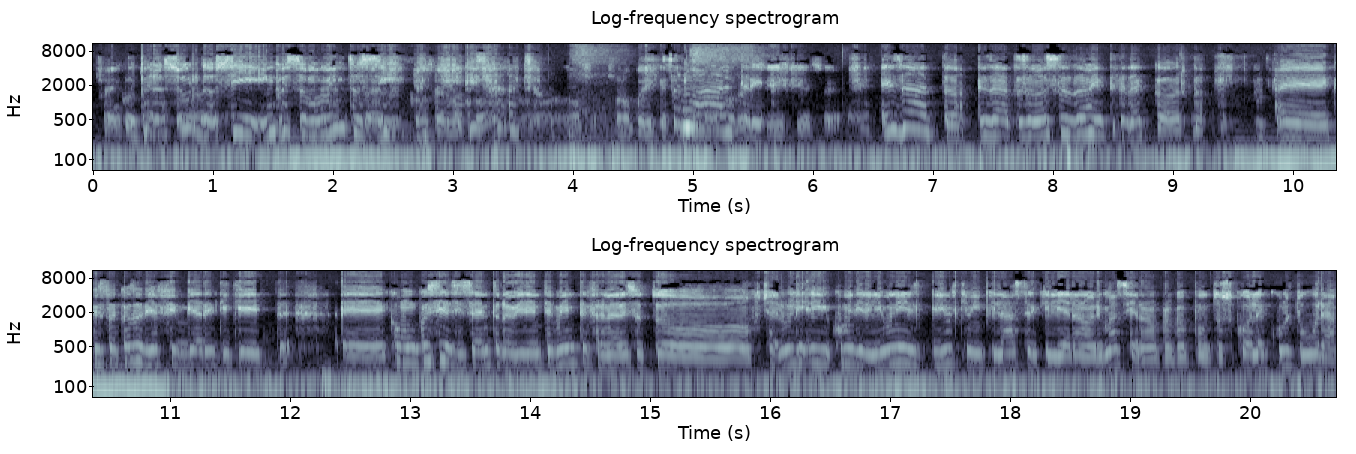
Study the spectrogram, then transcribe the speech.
Cioè per assurdo sì, in questo momento cioè, sì. Esatto. No, no, sono quelli che sono altri. Esatto, esatto, sono assolutamente d'accordo. Eh, questa cosa di affibbiare etichette. Eh, comunque sì, si sentono evidentemente frenare sotto, cioè come dire, gli, uni, gli ultimi pilastri che gli erano rimasti erano proprio appunto scuola e cultura,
